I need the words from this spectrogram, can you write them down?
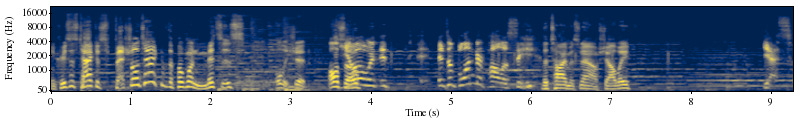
Increases attack and special attack if the Pokemon misses. Holy shit. Also, Yo, it, it, it's a blunder policy. the time is now, shall we? Yes.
